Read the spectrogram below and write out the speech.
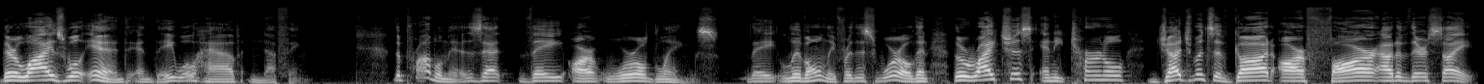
their lives will end and they will have nothing. The problem is that they are worldlings. They live only for this world, and the righteous and eternal judgments of God are far out of their sight.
